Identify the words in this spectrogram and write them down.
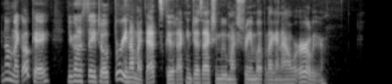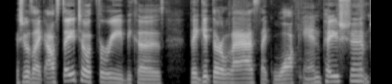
And I'm like, okay, you're gonna stay till three. And I'm like, that's good. I can just actually move my stream up like an hour earlier. And she was like, I'll stay till three because they get their last like walk-in patient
